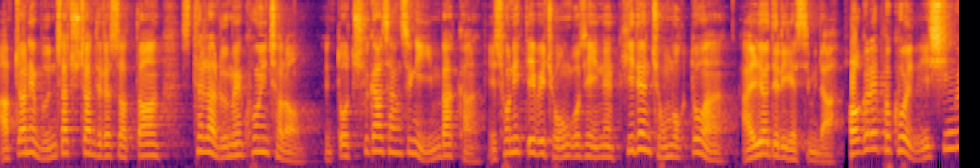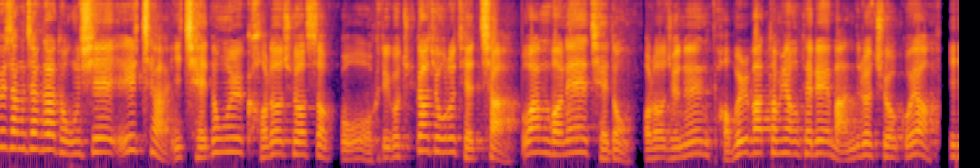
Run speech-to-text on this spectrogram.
앞전에 문자 추천드렸었던 스텔라 루멘 코인처럼 또 추가 상승이 임박한 이 손익 대비 좋은 곳에 있는 히든 종목 또한 알려드리겠습니다. 버그래프 코인 이 신규 상장과 동시에 1차 이 제동을 걸어 주었었고 그리고 추가적으로 재차 또 한 번의 제동 걸어주는 더블 바텀 형태를 만들어 주었고요. 이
